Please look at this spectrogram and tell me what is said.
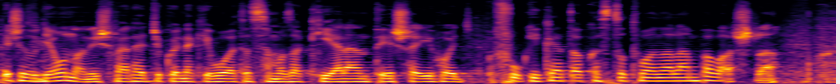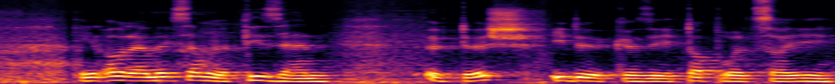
És ez ugye onnan ismerhetjük, hogy neki volt azt az a kijelentései, hogy fukiket akasztott volna a lámpa vasra? Én arra emlékszem, hogy a 15 ötös időközi tapolcai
